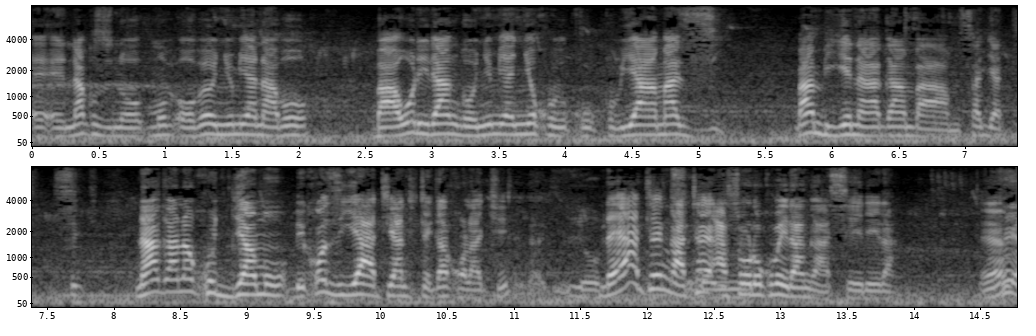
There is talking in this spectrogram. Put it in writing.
eh, ennaku zino oba onyumya nabo bawulira nga onyumya nnyo ku by'amazzi bambi ye n'agamba musajja n'agaana okujjamu because ye atya nti tegakola ki? Naye ate ng'ate asobola okubeera ng'aseerera. Eh? Ate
